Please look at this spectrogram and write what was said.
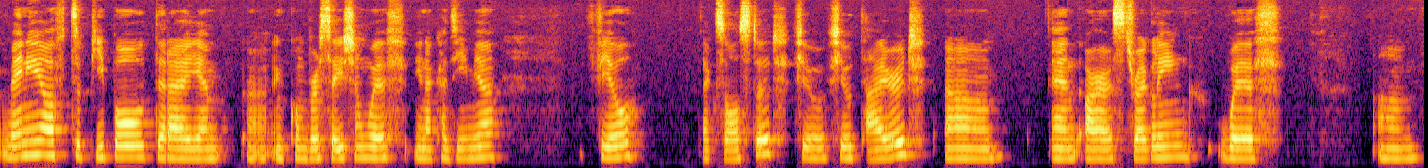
many of the people that I am uh, in conversation with in academia feel exhausted, feel, feel tired, um, and are struggling with, um,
